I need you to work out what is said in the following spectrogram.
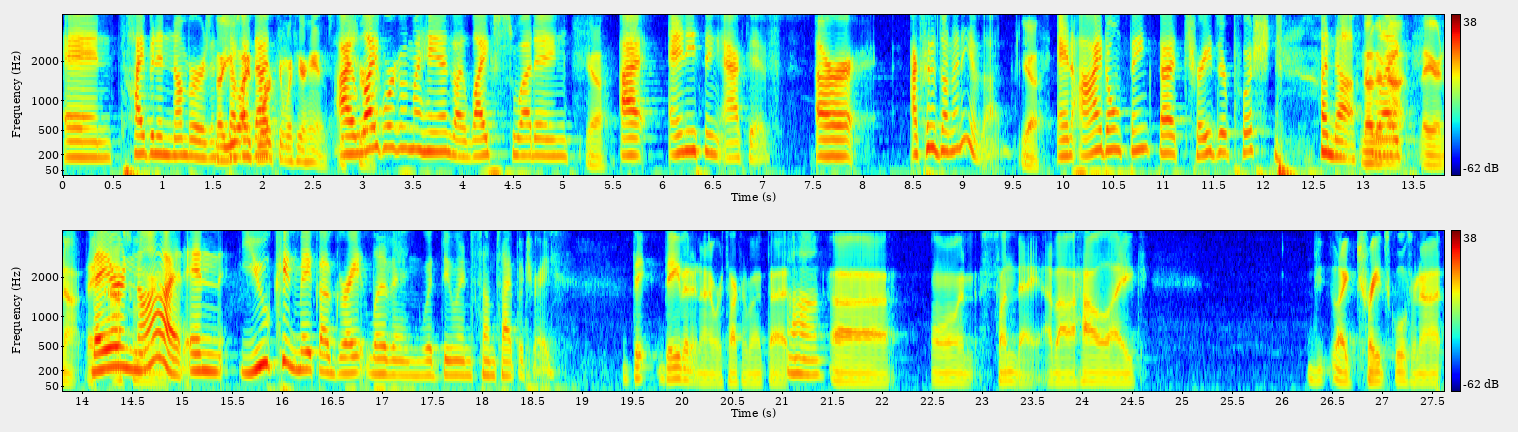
and typing in numbers and no, you stuff like like that. working with your hands. I sure. like working with my hands. I like sweating. Yeah. I anything active, or I could have done any of that. Yeah. And I don't think that trades are pushed enough. No, they're like, not. They are not. They, are absolutely not. And you can make a great living with doing some type of trade. Da- David and I were talking about that Uh-huh. uh, on Sunday about how like like trade schools are not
